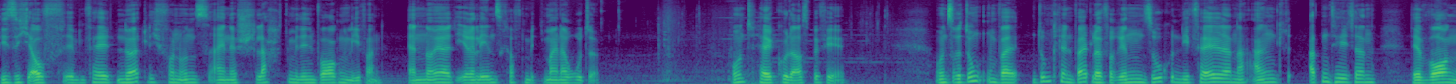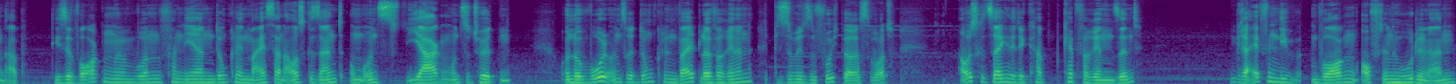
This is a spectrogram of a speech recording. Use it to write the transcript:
die sich auf dem Feld nördlich von uns eine Schlacht mit den Worgen liefern. Erneuert ihre Lebenskraft mit meiner Route. Und Helkulas Befehl. Unsere dunklen, Wal dunklen Waldläuferinnen suchen die Felder nach Angr Attentätern der Worgen ab. Diese Worgen wurden von ihren dunklen Meistern ausgesandt, um uns zu jagen und zu töten. Und obwohl unsere dunklen Waldläuferinnen, das ist übrigens ein furchtbares Wort, ausgezeichnete Kämpferinnen sind, greifen die Worgen oft in Rudeln an,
